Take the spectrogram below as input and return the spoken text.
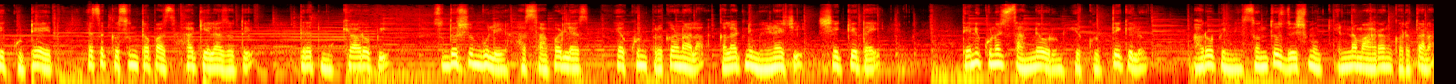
ते कुठे आहेत याचा कसून तपास हा केला जातोय. त्यात मुख्य आरोपी सुदर्शन गुले हा सापडल्यास या खून प्रकरणाला कलाटणी मिळण्याची शक्यता आहे त्याने कुणाच्या सांगण्यावरून हे कृत्य केलं? आरोपींनी संतोष देशमुख यांना मारहाण करताना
